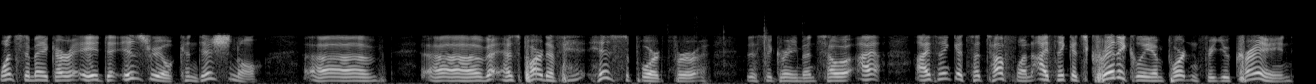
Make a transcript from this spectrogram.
wants to make our aid to Israel conditional uh, uh as part of his support for this agreement. So I I think it's a tough one. I think it's critically important for Ukraine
